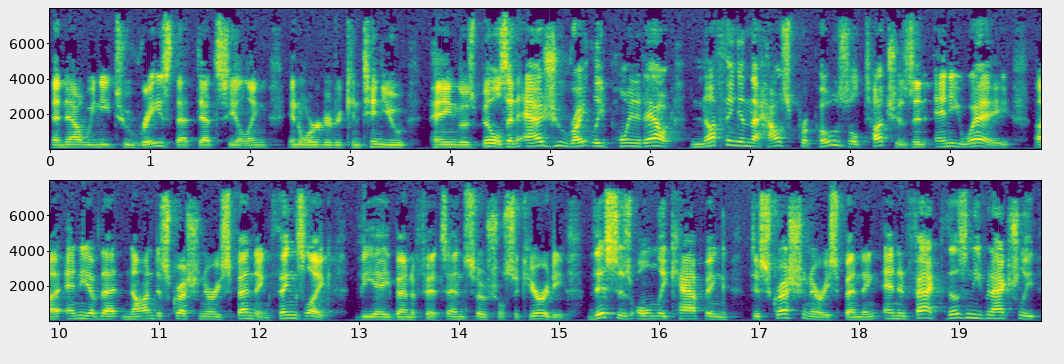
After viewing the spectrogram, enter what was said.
and now we need to raise that debt ceiling in order to continue paying those bills. And as you rightly pointed out, nothing in the House proposal touches in any way uh, any of that non discretionary spending, things like VA benefits and Social Security. This is only capping discretionary spending, and in fact, doesn't even actually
